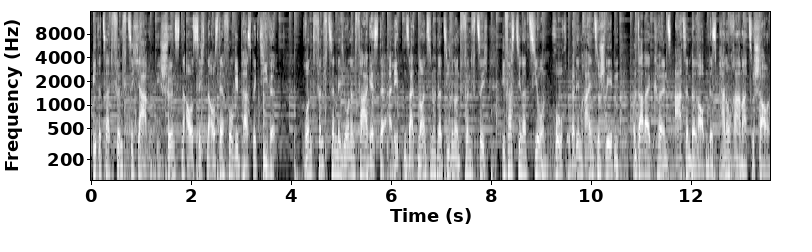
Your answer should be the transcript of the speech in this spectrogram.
bietet seit 50 Jahren die schönsten Aussichten aus der Vogelperspektive. Rund 15 Millionen Fahrgäste erlebten seit 1957 die Faszination, hoch über dem Rhein zu schweben und dabei Kölns atemberaubendes Panorama zu schauen.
